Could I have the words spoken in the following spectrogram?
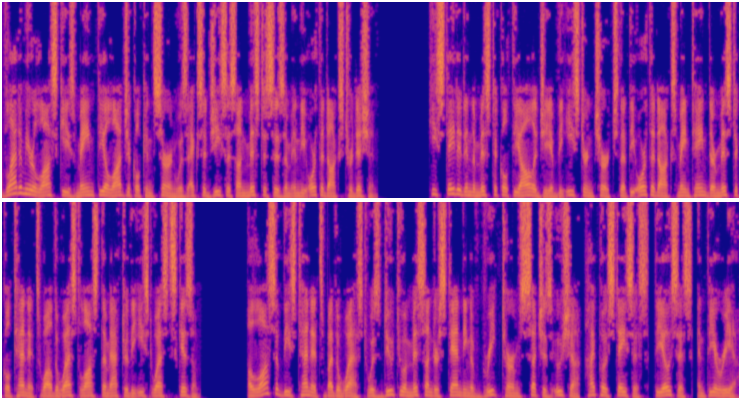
Vladimir Lossky's main theological concern was exegesis on mysticism in the Orthodox tradition. He stated in the mystical theology of the Eastern Church that the Orthodox maintained their mystical tenets while the West lost them after the East-West Schism. A loss of these tenets by the West was due to a misunderstanding of Greek terms such as ousia, hypostasis, theosis, and theoria.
